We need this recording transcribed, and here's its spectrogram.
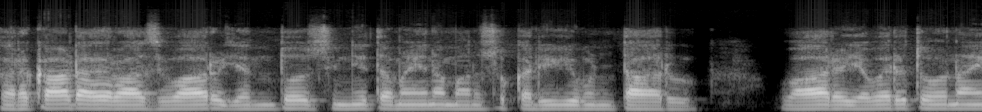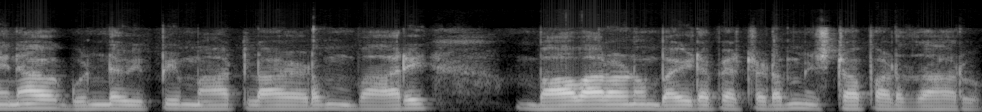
కర్కాటక రాశి వారు ఎంతో సున్నితమైన మనసు కలిగి ఉంటారు. వారు ఎవరితోనైనా గుండె విప్పి మాట్లాడడం వారి భావాలను బయట పెట్టడం ఇష్టపడతారు.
